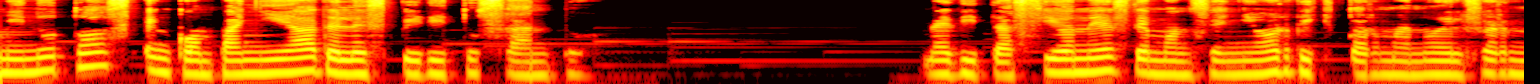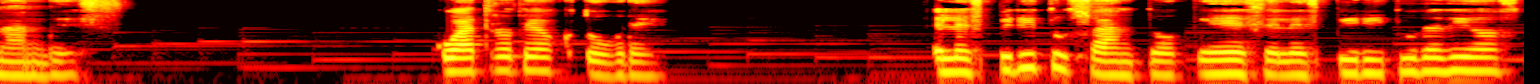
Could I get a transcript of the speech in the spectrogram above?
minutos en compañía del Espíritu Santo. Meditaciones de Monseñor Víctor Manuel Fernández. 4 de octubre. El Espíritu Santo, que es el Espíritu de Dios,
